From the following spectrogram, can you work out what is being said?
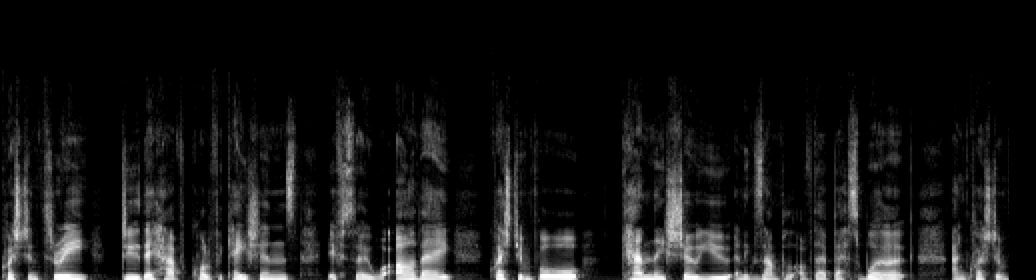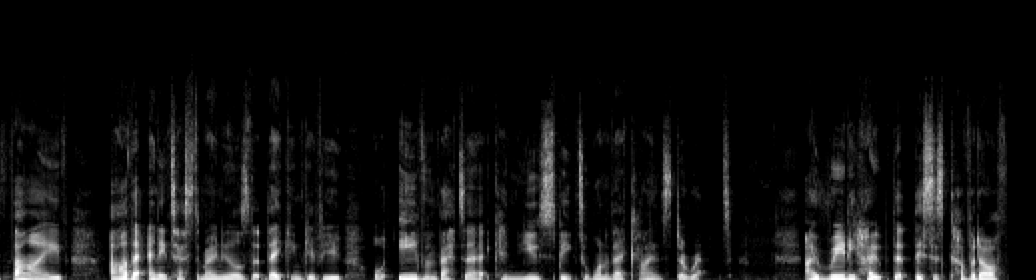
Question three Do they have qualifications? If so, what are they? Question four can they show you an example of their best work? And question five, are there any testimonials that they can give you? Or even better, can you speak to one of their clients direct? I really hope that this has covered off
